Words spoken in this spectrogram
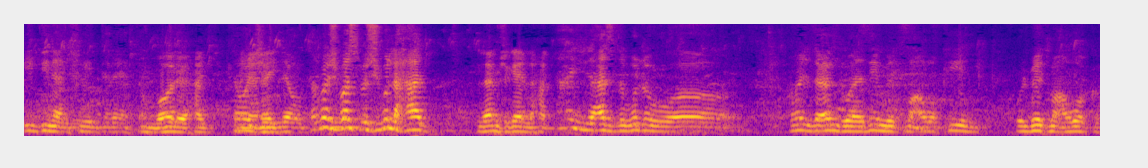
يدينا 2000 3 بقول يا حاج. توجه يعني له. طب مش بس مش يقول لحد. لا مش جاي لحد. هاي عايز يقول له آه، الراجل ده عنده مت- معوقين والبيت معوقه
